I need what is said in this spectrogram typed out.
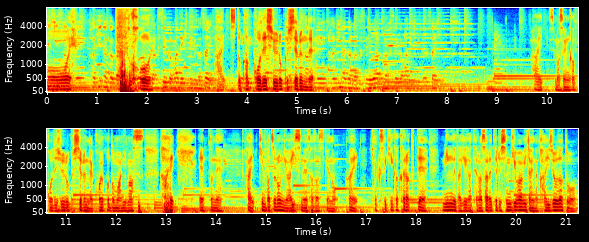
おい。おい。はいちょっと格好で収録してるんで。はいすいません学校で収録してるんでこういうこともあります。はい。えっとねはい金髪ロン毛はいいっすね忠助の。はい。客席が暗くてリングだけが照らされてる新木場みたいな会場だと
